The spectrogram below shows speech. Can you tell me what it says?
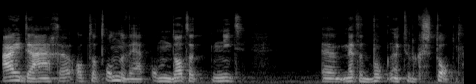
uitdagen op dat onderwerp, omdat het niet uh, met het boek natuurlijk stopt.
